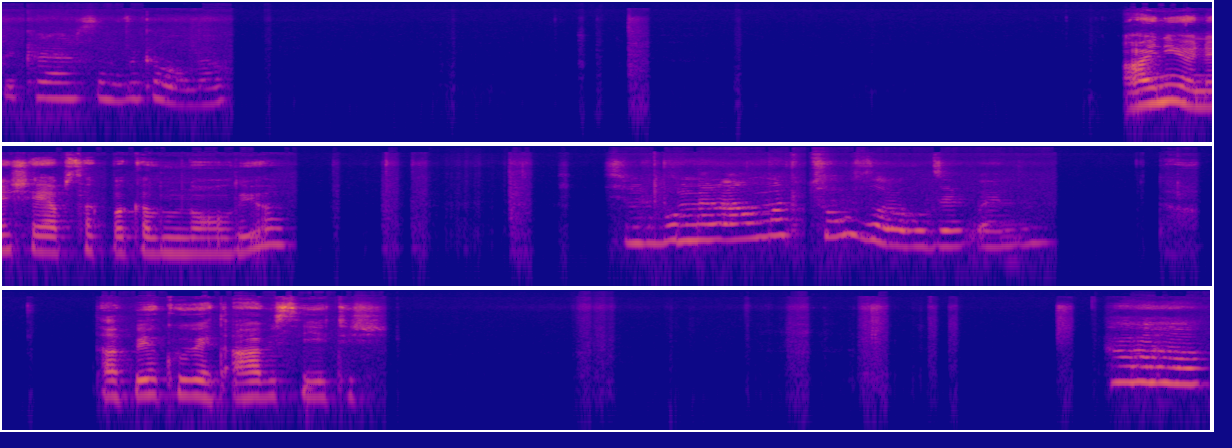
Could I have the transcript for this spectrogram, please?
Çıkarsızlık oldu. Aynı yöne şey yapsak bakalım ne oluyor. Şimdi bunları almak çok zor olacak bence. Takviye kuvvet abisi yetiş.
